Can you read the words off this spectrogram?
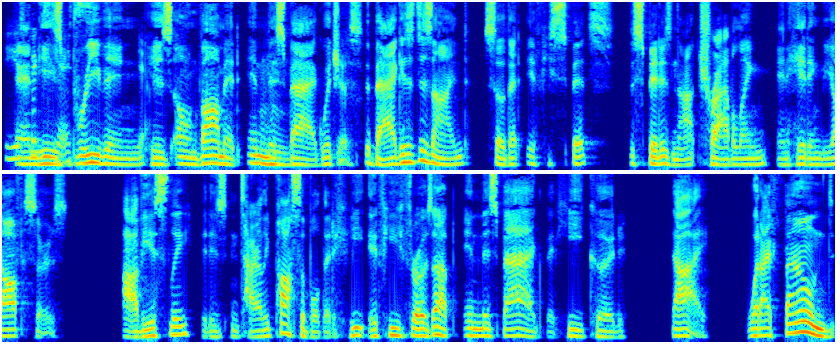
he and he's asphyxiates. breathing Yeah. his own vomit in this Mhm. bag, which Yes. the bag is designed so that if he spits, the spit is not traveling and hitting the officers. Obviously, it is entirely possible that he, if he throws up in this bag, that he could die. What I found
